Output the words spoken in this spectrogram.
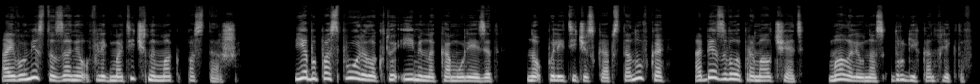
а его место занял флегматичный маг постарше. Я бы поспорила, кто именно кому лезет, но политическая обстановка обязывала промолчать, Мало ли у нас других конфликтов.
